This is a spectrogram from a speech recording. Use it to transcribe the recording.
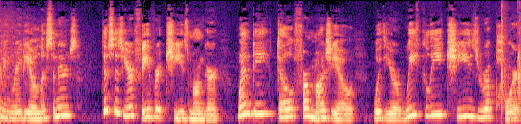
Morning, radio listeners. This is your favorite cheesemonger, Wendy Del Formaggio, with your weekly cheese report.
